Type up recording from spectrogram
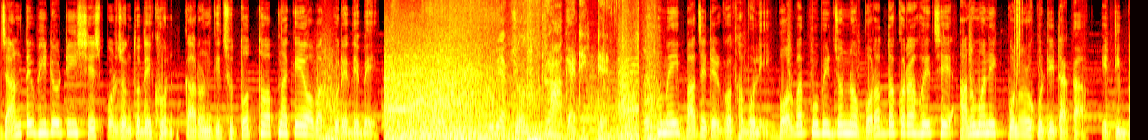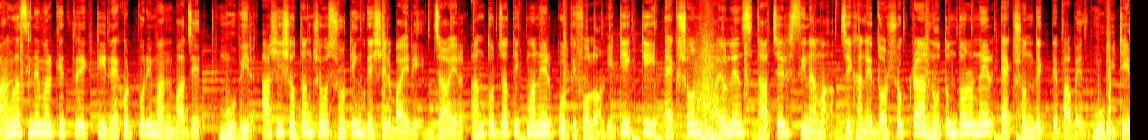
জানতে ভিডিওটি শেষ পর্যন্ত দেখুন, কারণ কিছু তথ্য আপনাকে অবাক করে দেবে। উনি একজন ড্রাগ অ্যাডিক্টেড প্রথমেই বাজেটের কথা বলি। বরবাদ মুভির জন্য বরাদ্দ করা হয়েছে আনুমানিক পনেরো কোটি টাকা। এটি বাংলা সিনেমার ক্ষেত্রে একটি রেকর্ড পরিমাণ বাজেট। মুভির আশি শতাংশ শুটিং দেশের বাইরে যা এর আন্তর্জাতিক মানের প্রতিফলন। এটি একটি অ্যাকশন ভায়োলেন্স ধাঁচের সিনেমা যেখানে দর্শকরা নতুন ধরনের অ্যাকশন দেখতে পাবেন। মুভিটির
